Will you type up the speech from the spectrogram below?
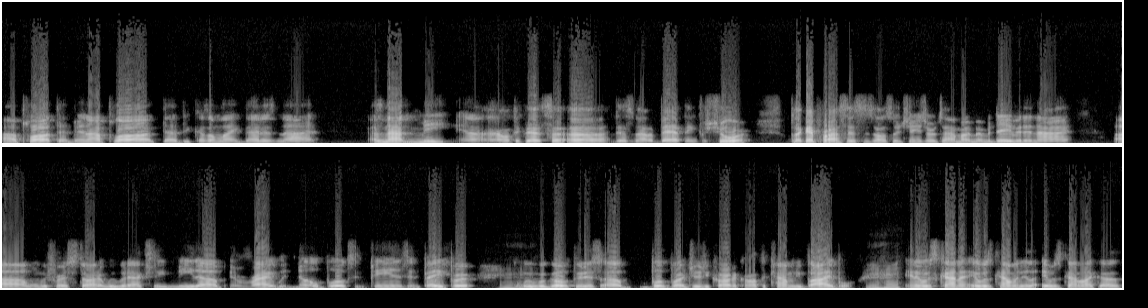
I applaud that man. I applaud that because I'm like that is not that's not me, and I, I don't think that's a uh, that's not a bad thing for sure. But like that process has also changed over time. I remember David and I uh, when we first started, we would actually meet up and write with notebooks and pens and paper. Mm-hmm. We would go through this uh, book by Judy Carter called The Comedy Bible, mm-hmm. and it was kind of it was comedy it was kind of like a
